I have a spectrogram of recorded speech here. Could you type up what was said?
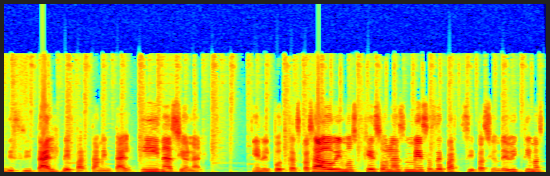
distrital, departamental y nacional. En el podcast pasado vimos qué son las mesas de participación de víctimas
